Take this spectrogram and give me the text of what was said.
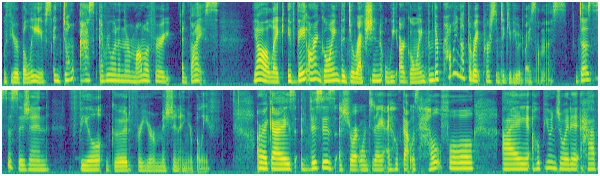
with your beliefs. And don't ask everyone and their mama for advice Y'all, like, if they aren't going the direction we are going, then they're probably not the right person to give you advice on this. Does this decision feel good for your mission and your belief? All right, guys, this is a short one today. I hope that was helpful. I hope you enjoyed it. Have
